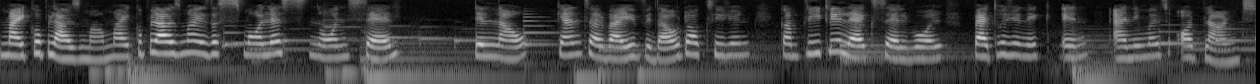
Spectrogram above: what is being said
mycoplasma mycoplasma is the smallest non cell till now can survive without oxygen completely lack cell wall pathogenic in animals और plants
